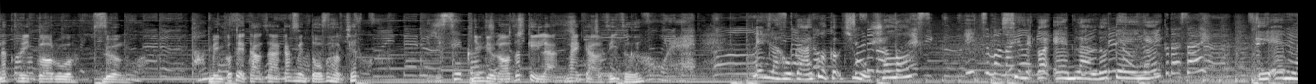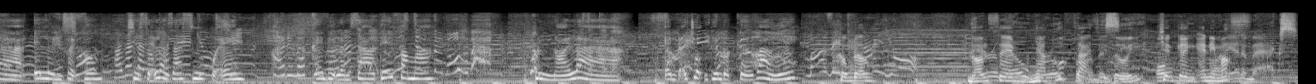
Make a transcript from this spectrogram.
natri clorua, đường. Mình có thể tạo ra các nguyên tố và hợp chất, nhưng điều đó rất kỳ lạ ngay cả ở dị giới. Em là hầu gái của cậu chủ Charlotte Xin hãy gọi em là Lotte nhé Ý em là Ellen phải không? Chị sẽ là gia sư của em Em bị làm sao thế Fama? Đừng nói là em đã trộn thêm độc tố vào nhé Không đâu. Đón xem nhà thuốc tại dị giới trên kênh Animax.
